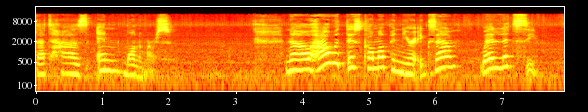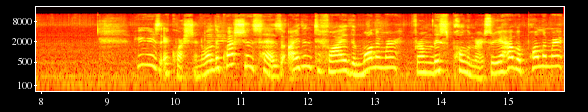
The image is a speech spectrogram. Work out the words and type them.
that has N monomers. Now, how would this come up in your exam? Well, let's see. Here's a question. Well, the question says identify the monomer from this polymer. So you have a polymer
